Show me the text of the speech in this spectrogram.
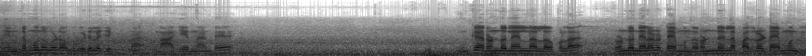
నేను ఇంతకుముందు కూడా ఒక వీడియోలో చెప్పిన నాకేంటంటే ఇంకా రెండు నెలల లోపల రెండు నెలలు టైం ఉంది. రెండు నెలల పది రోజుల టైం ఉంది.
